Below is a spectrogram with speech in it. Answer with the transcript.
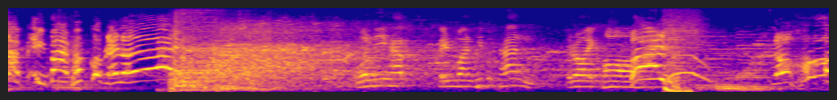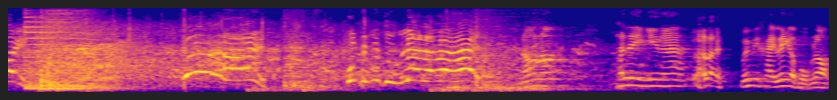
กับไอ้บ้าพบกับไหนเลยวันนี้ครับเป็นวันที่ทุกท่านรอยคอเฮ้ยรอคอยเฮ้ยพูดผิดพูดถูกเรื่องแล้วเว้ยน้องๆถ้าเล่นอย่างนี้นะ อะไรไม่มีใครเล่นกับผมหรอก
